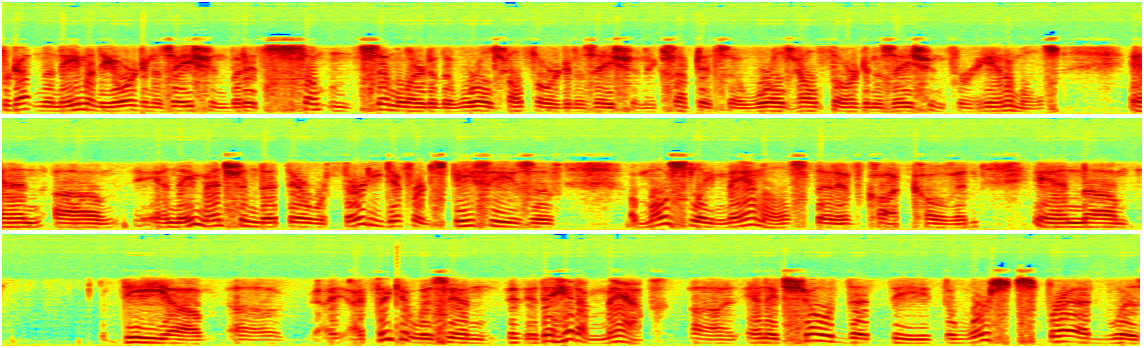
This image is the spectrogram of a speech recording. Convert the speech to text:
forgotten the name of the organization, but it's something similar to the World Health Organization, except it's a World Health Organization for animals. And um, and they mentioned that there were 30 different species of mostly mammals that have caught COVID, and um, the uh, uh, I, I think it was in they had a map uh, and it showed that the the worst spread was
